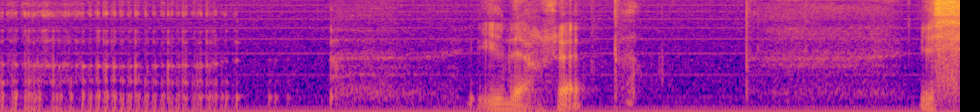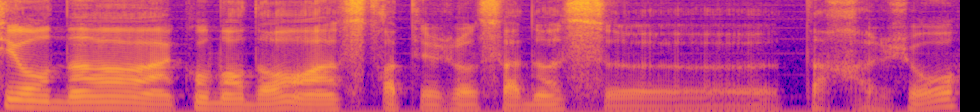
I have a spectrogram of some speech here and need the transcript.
euh, Ici on a un commandant, un stratégos Anos euh, Tarajo,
